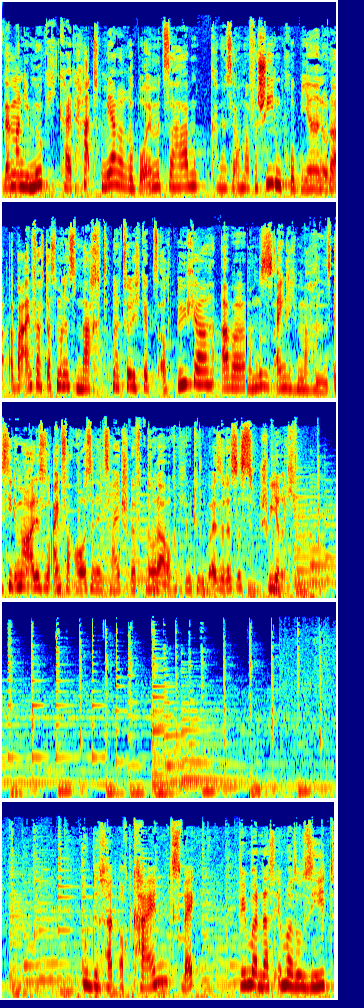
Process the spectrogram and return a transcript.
wenn man die Möglichkeit hat, mehrere Bäume zu haben, kann man es ja auch mal verschieden probieren oder aber einfach, dass man es macht. Natürlich gibt es auch Bücher, aber man muss es eigentlich machen. Es sieht immer alles so einfach aus in den Zeitschriften oder auch auf YouTube. Also das ist schwierig. Und es hat auch keinen Zweck, wie man das immer so sieht,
